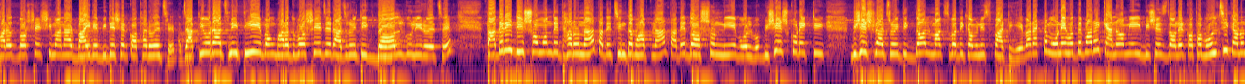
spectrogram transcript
ভারতবর্ষের সীমানার বাইরে বিদেশের কথা রয়েছে। জাতীয় রাজনীতি এবং ভারতবর্ষে যে রাজনৈতিক দলগুলি রয়েছে, তাদের এই দেশ সম্বন্ধে ধারণা, তাদের চিন্তা ভাবনা তাদের দর্শন নিয়ে বলব। বিশেষ করে একটি বিশেষ রাজনৈতিক দল, মার্ক্সবাদী কমিউনিস্ট পার্টি। এবার একটা মনে হতে পারে, কেন আমি এই বিশেষ দলের কথা বলছি? কারণ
